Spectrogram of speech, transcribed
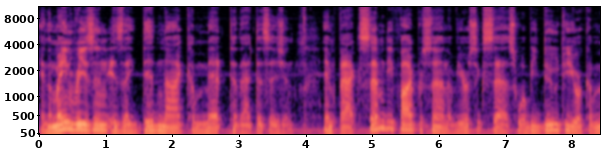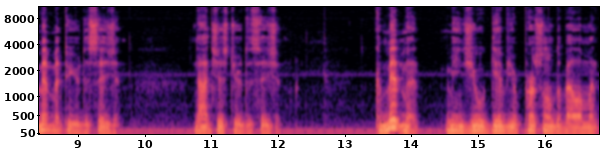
And the main reason is they did not commit to that decision. In fact, 75% of your success will be due to your commitment to your decision not just your decision. Commitment means you will give your personal development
